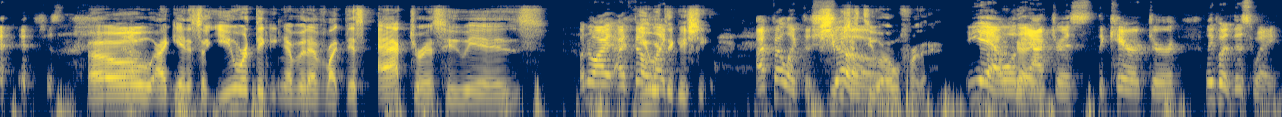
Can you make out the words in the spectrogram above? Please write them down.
it's just Oh, I get it. So you were thinking of it of like this actress who is oh no, I, I you felt were like thinking she I felt like the she show. was just too old for that. Yeah, well, the actress, the character. Let me put it this way.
